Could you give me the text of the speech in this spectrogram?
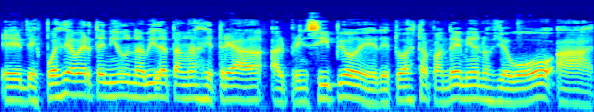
eh, después de haber tenido una vida tan ajetreada al principio de, de, toda esta pandemia, nos llevó a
